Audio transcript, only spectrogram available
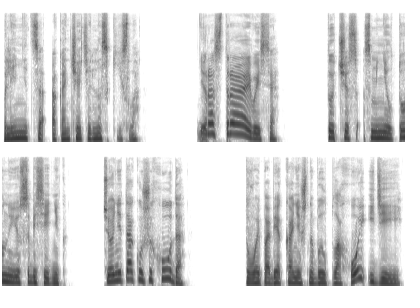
Пленница окончательно скисла. «Не расстраивайся», — тотчас сменил тон ее собеседник. «Все не так уж и худо. Твой побег, конечно, был плохой идеей,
